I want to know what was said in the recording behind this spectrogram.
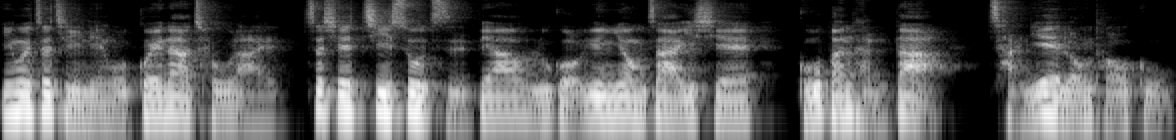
因为这几年我归纳出来，这些技术指标如果运用在一些股本很大、产业龙头股，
